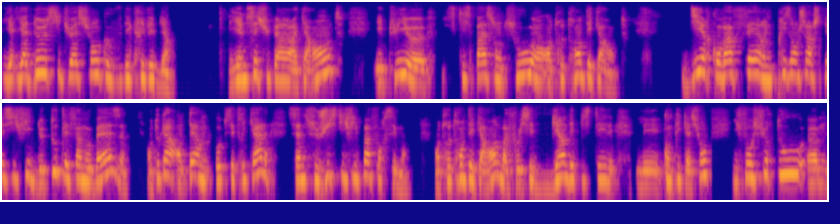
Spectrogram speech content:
il y, a deux situations que vous décrivez bien. L'IMC supérieur à 40 et puis euh, ce qui se passe en dessous entre 30 et 40 dire qu'on va faire une prise en charge spécifique de toutes les femmes obèses, en tout cas en termes obstétricales, ça ne se justifie pas forcément. Entre 30 et 40, il bah, faut essayer de bien dépister les, complications. Il faut surtout euh,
